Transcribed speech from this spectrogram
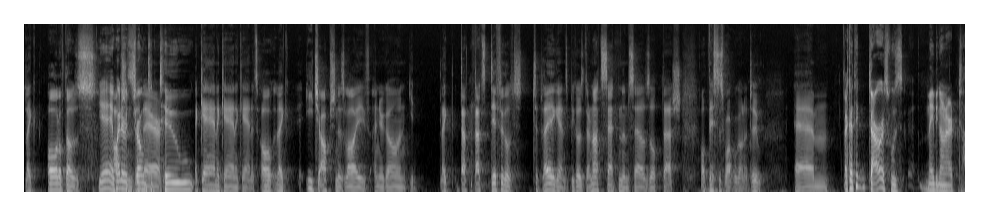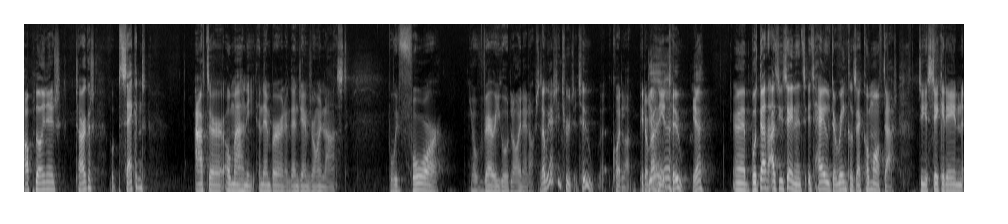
like all of those. Yeah, whether it's thrown to two. again, again, again. It's all like each option is live, and you're going, you like that. That's difficult to play against because they're not setting themselves up that, oh, this is what we're going to do. Um, Like I think Doris was maybe not our top line out target, but second after O'Mahony and then Beirne and then James Ryan last. But with four, you know, very good line out options. Like we actually threw to two uh, quite a lot. Peter yeah, O'Mahony yeah. had two. Yeah. Uh, but that, as you're saying, it's it's how the wrinkles that come off that. Do you stick it in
